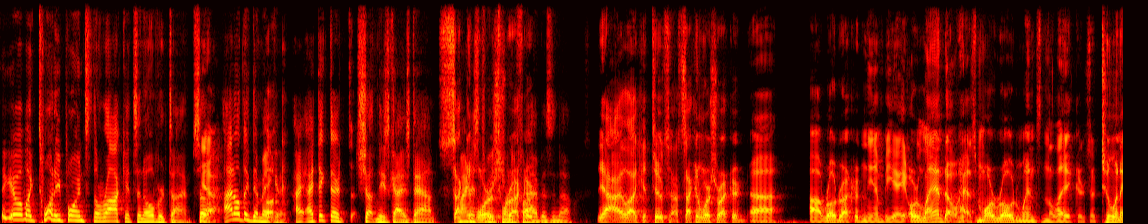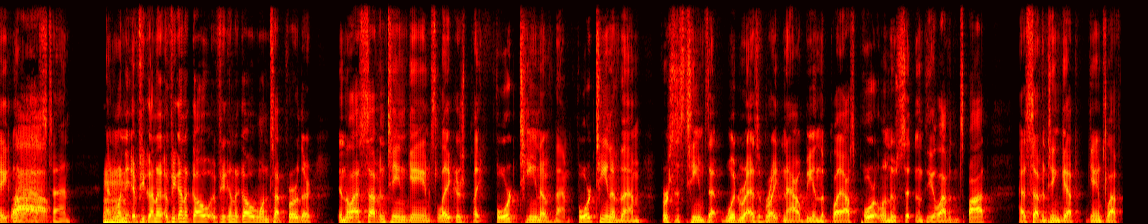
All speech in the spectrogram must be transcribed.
they gave up like 20 points to the Rockets in overtime. So Yeah. I don't think they're making Look. it. I, I think they're shutting these guys down. Second Minus worst 325 record. is a no. Yeah, I like it too. So second worst record, uh, uh, road record in the NBA. Orlando has more road wins than the Lakers. They're two and eight in the last ten. And when Mm. if you're gonna if you're gonna go if you're gonna go one step further, in the last 17 games, Lakers play 14 of them, 14 of them versus teams that would, as of right now, be in the playoffs. Portland, who's sitting at the 11th spot, has 17 gap, games left.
